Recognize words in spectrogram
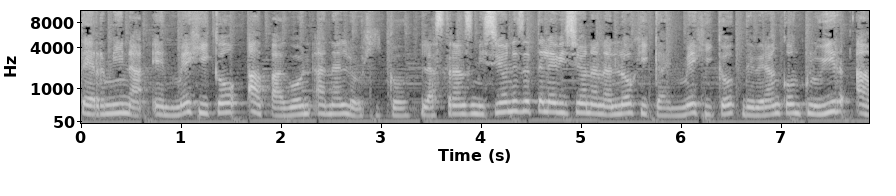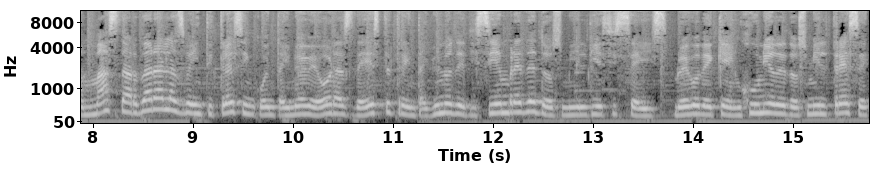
Termina en México apagón analógico. Las transmisiones de televisión analógica en México deberán concluir a más tardar a las 23.59 horas de este 31 de diciembre de 2016, luego de que en junio de 2013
